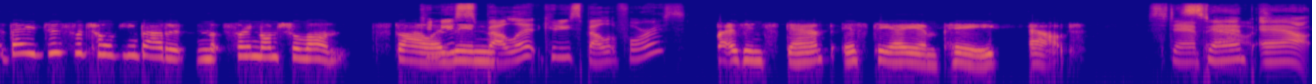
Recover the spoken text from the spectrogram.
they just were talking about it so nonchalant style, Can as you in spell it? Can you spell it for us? as in stamp, S T A M P out. Stamp, Stamp out.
